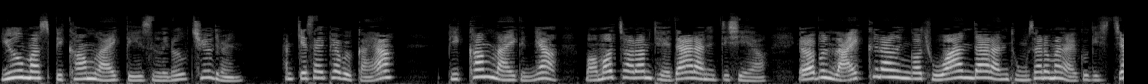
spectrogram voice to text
You must become like these little children. 함께 살펴볼까요? Become like은요, 뭐뭐처럼 되다라는 뜻이에요. 여러분, like라는 거 좋아한다라는 동사로만 알고 계시죠?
